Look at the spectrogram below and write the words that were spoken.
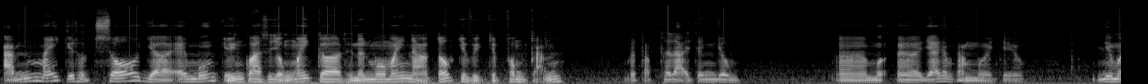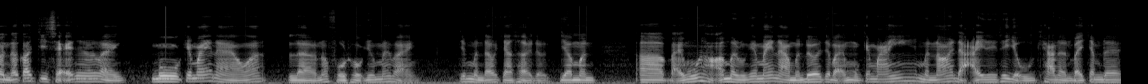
ảnh máy kỹ thuật số giờ em muốn chuyển qua sử dụng máy cơ thì nên mua máy nào tốt cho việc chụp phong cảnh và tập thể lại chân dung? À, à, giá trong tầm 10 triệu. Như mình đã có chia sẻ cho các bạn mua cái máy nào á là nó phụ thuộc vô mấy bạn chứ mình đâu trả lời được. Giờ mình à, bạn muốn hỏi mình một cái máy nào mình đưa cho bạn một cái máy mình nói đại đi thí dụ Canon 700D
